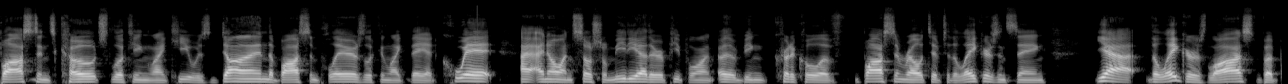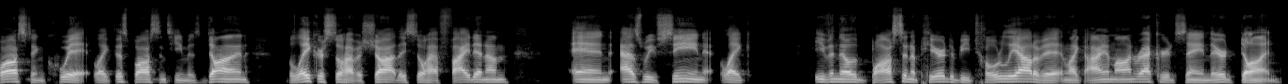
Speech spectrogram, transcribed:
Boston's coach looking like he was done, the Boston players looking like they had quit. I, I know on social media there are people on uh, being critical of Boston relative to the Lakers and saying yeah, the Lakers lost, but Boston quit. Like this Boston team is done. The Lakers still have a shot. They still have fight in them. And as we've seen, like even though Boston appeared to be totally out of it, and like I am on record saying they're done.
